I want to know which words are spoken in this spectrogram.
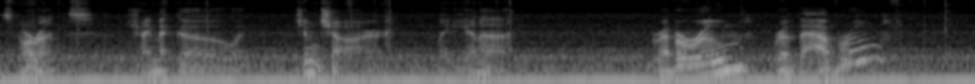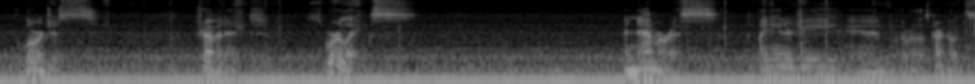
Snorunt, Chimecho, Chimchar, Mightyena, Revaroom, Revavroom, Florges, Trevenant, Swirlix, Enamorus, Lightning Energy, and another one of those card codes.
